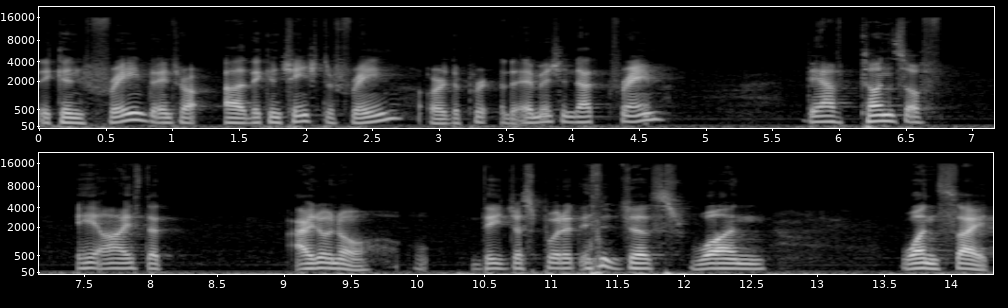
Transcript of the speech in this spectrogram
They can frame the intro. Uh, they can change the frame or the the image in that frame. They have tons of AIs that I don't know. They just put it in just one one site,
